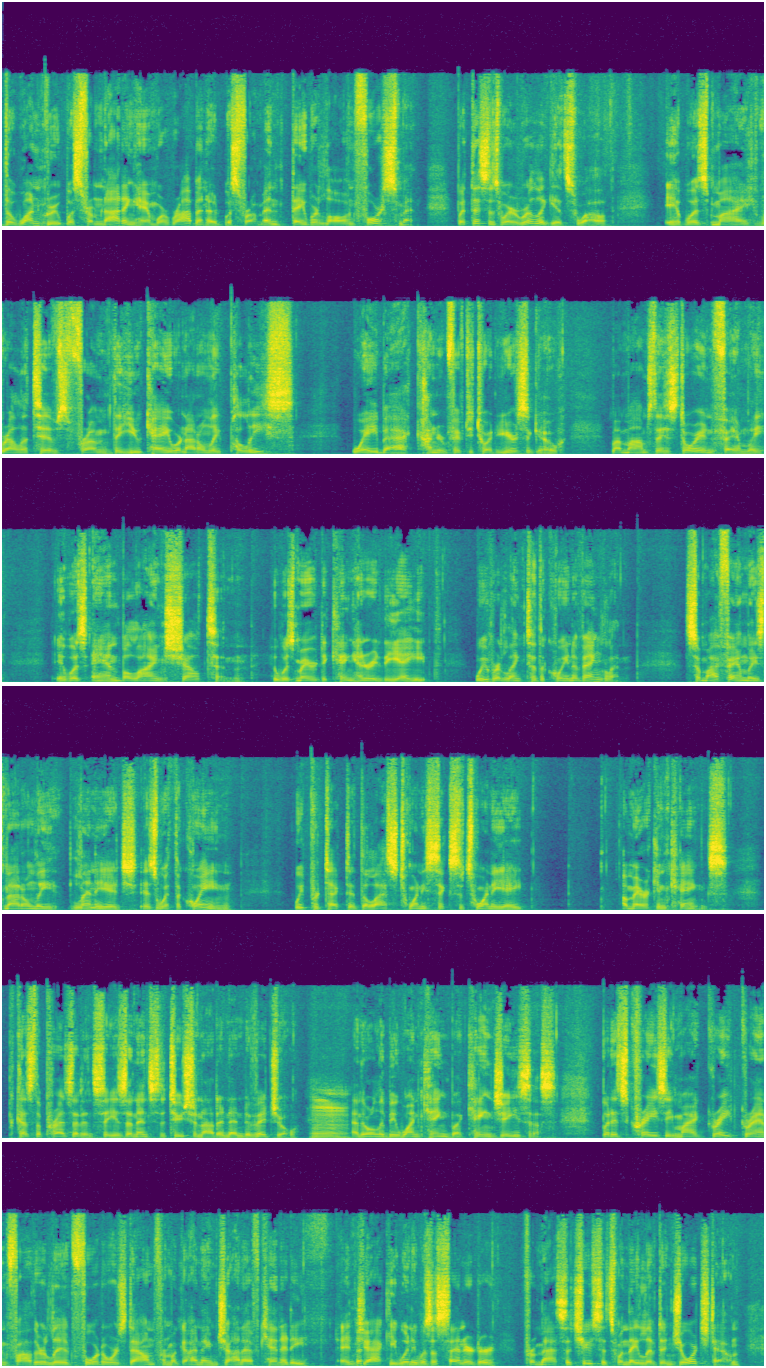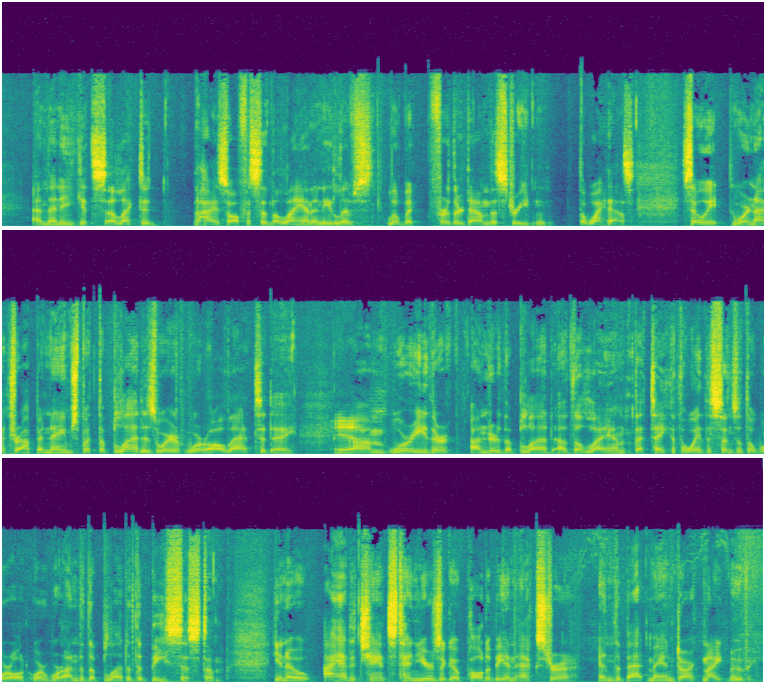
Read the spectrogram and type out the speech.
the one group was from Nottingham, where Robin Hood was from, and they were law enforcement. But this is where it really gets wild. It was my relatives from the UK were not only police, way back 150, 200 years ago, my mom's the historian family. It was Anne Boleyn Shelton, who was married to King Henry VIII. We were linked to the Queen of England. So my family's not only lineage is with the Queen, we protected the last 26 to 28 American kings because the presidency is an institution, not an individual. Mm. And there'll only be one king, but King Jesus. But it's crazy. My great grandfather lived four doors down from a guy named John F. Kennedy and Jackie when he was a senator from Massachusetts when they lived in Georgetown. And then he gets elected the highest office in the land and he lives a little bit further down the street in the White House. So it, we're not dropping names, but the blood is where we're all at today. Yeah. Um, we're either under the blood of the Lamb that taketh away the sins of the world, or we're under the blood of the beast system. You know, I had a chance 10 years ago, Paul, to be an extra in the Batman Dark Knight movie.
